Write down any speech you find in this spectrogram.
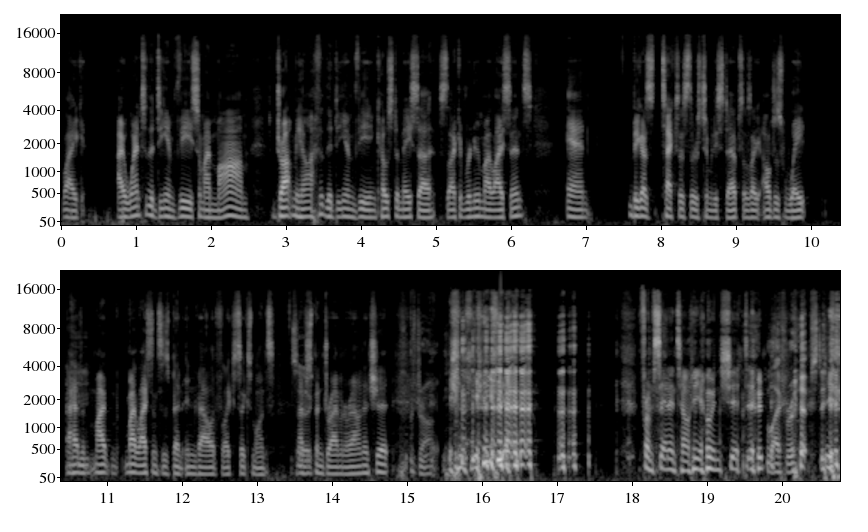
like. I went to the DMV, so my mom dropped me off at the DMV in Costa Mesa so I could renew my license. And because Texas, there's too many steps, I was like, I'll just wait. I had Mhm. my my license has been invalid for like six months. I've just been driving around and shit drunk. Yeah. From San Antonio and shit, dude. Life rips. Dude.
